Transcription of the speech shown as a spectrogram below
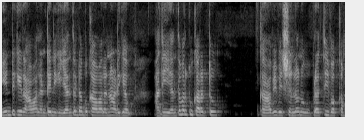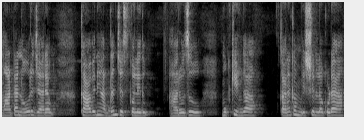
ఇంటికి రావాలంటే నీకు ఎంత డబ్బు కావాలనో అడిగావు. అది ఎంతవరకు కరెక్టు? కావ్య విషయంలో నువ్వు ప్రతి ఒక్క మాట నోరు జారావు. కావ్యని అర్థం చేసుకోలేదు. ఆ రోజు ముఖ్యంగా కనకం విషయంలో కూడా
